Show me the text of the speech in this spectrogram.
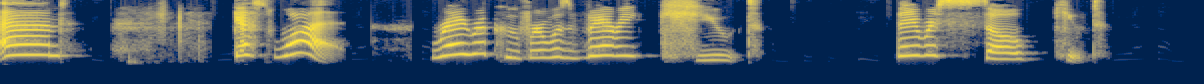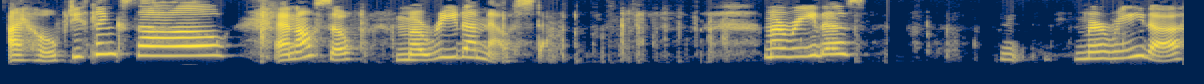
And guess what? Ray Raccoon was very cute. They were so cute. I hope you think so. And also, Merida Mousestep. Marita's. Marita.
